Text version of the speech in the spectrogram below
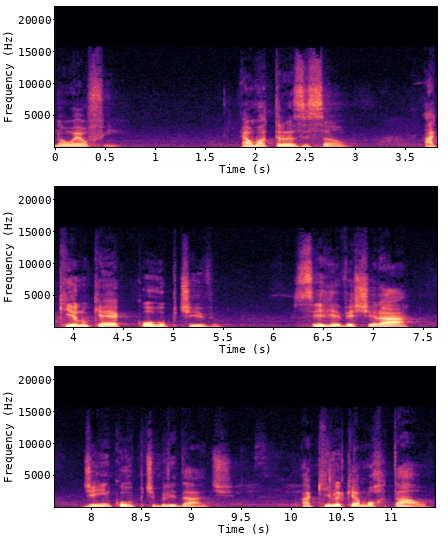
Não é o fim. É uma transição. aquilo que é corruptível se revestirá de incorruptibilidade. Aquilo que é mortal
